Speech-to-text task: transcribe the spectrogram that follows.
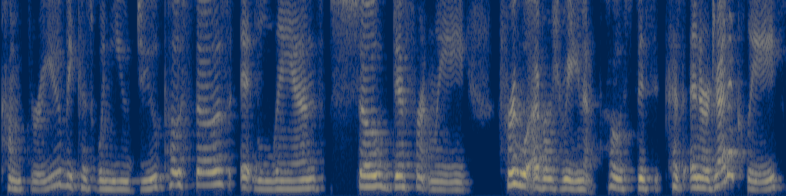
come through you because when you do post those, it lands so differently for whoever's reading that post because energetically,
